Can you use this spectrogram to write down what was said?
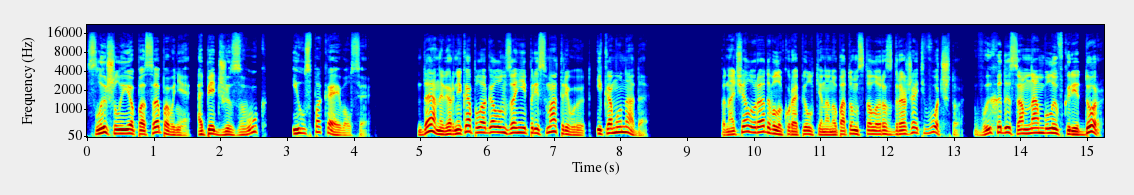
слышал ее посапывание, опять же звук, и успокаивался. Да, наверняка полагал он за ней присматривают и кому надо. Поначалу радовало Куропилкина, но потом стало раздражать вот что. Выходы сомнамбулы в коридор,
